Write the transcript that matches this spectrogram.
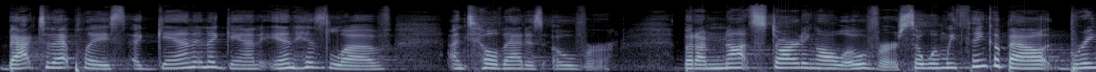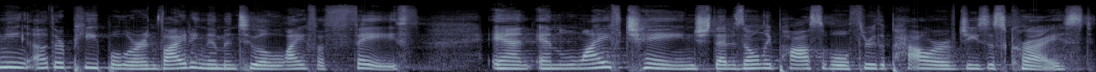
back to that place again and again in His love until that is over. But I'm not starting all over. So when we think about bringing other people or inviting them into a life of faith and, and life change that is only possible through the power of Jesus Christ,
